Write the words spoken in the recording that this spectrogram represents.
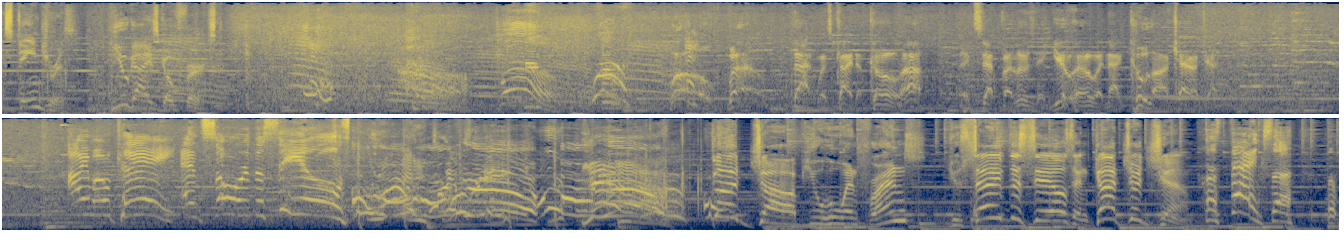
Looks dangerous. You guys go first. Whoa, well, that was kind of cool, huh? Except for losing Yoo-Hoo and that Cooler character. I'm okay, and so are the seals! All right! Yeah! Good job, Yoo-Hoo and friends. You saved the seals and got your gem. Thanks, uh, but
